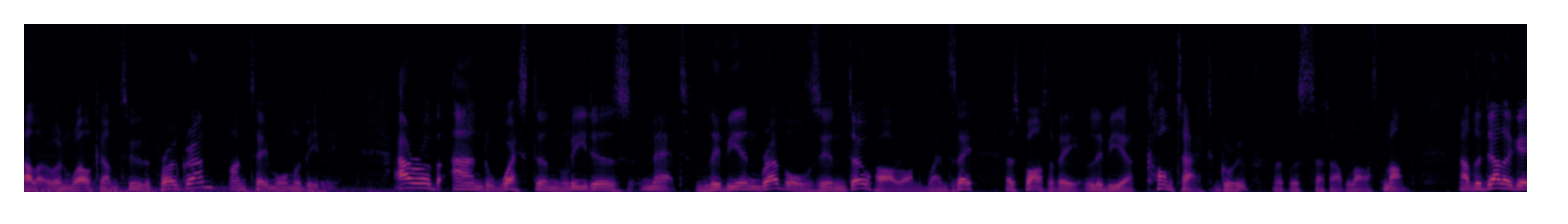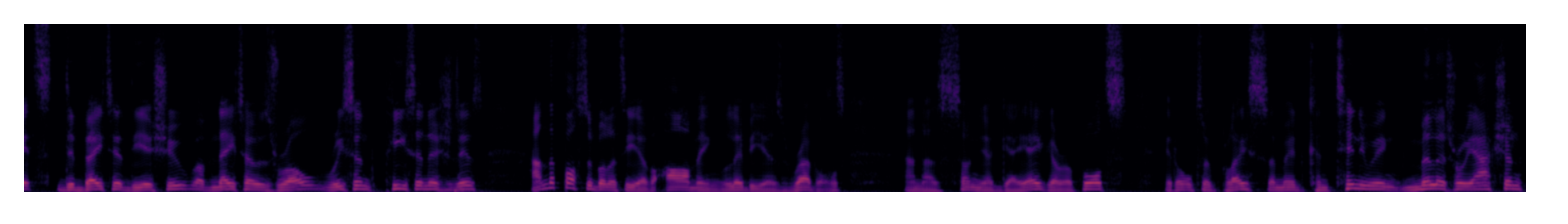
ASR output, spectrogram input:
Hello and welcome to the programme. I'm Teymoor Nabili. Arab and Western leaders met Libyan rebels in Doha on Wednesday as part of a Libya contact group that was set up last month. Now, the delegates debated the issue of NATO's role, recent peace initiatives, and the possibility of arming Libya's rebels. And as Sonia Gallego reports, it all took place amid continuing military action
